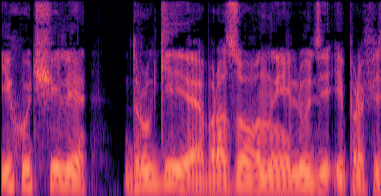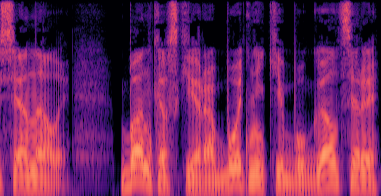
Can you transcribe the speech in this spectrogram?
их учили другие образованные люди и профессионалы, банковские работники, бухгалтеры,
